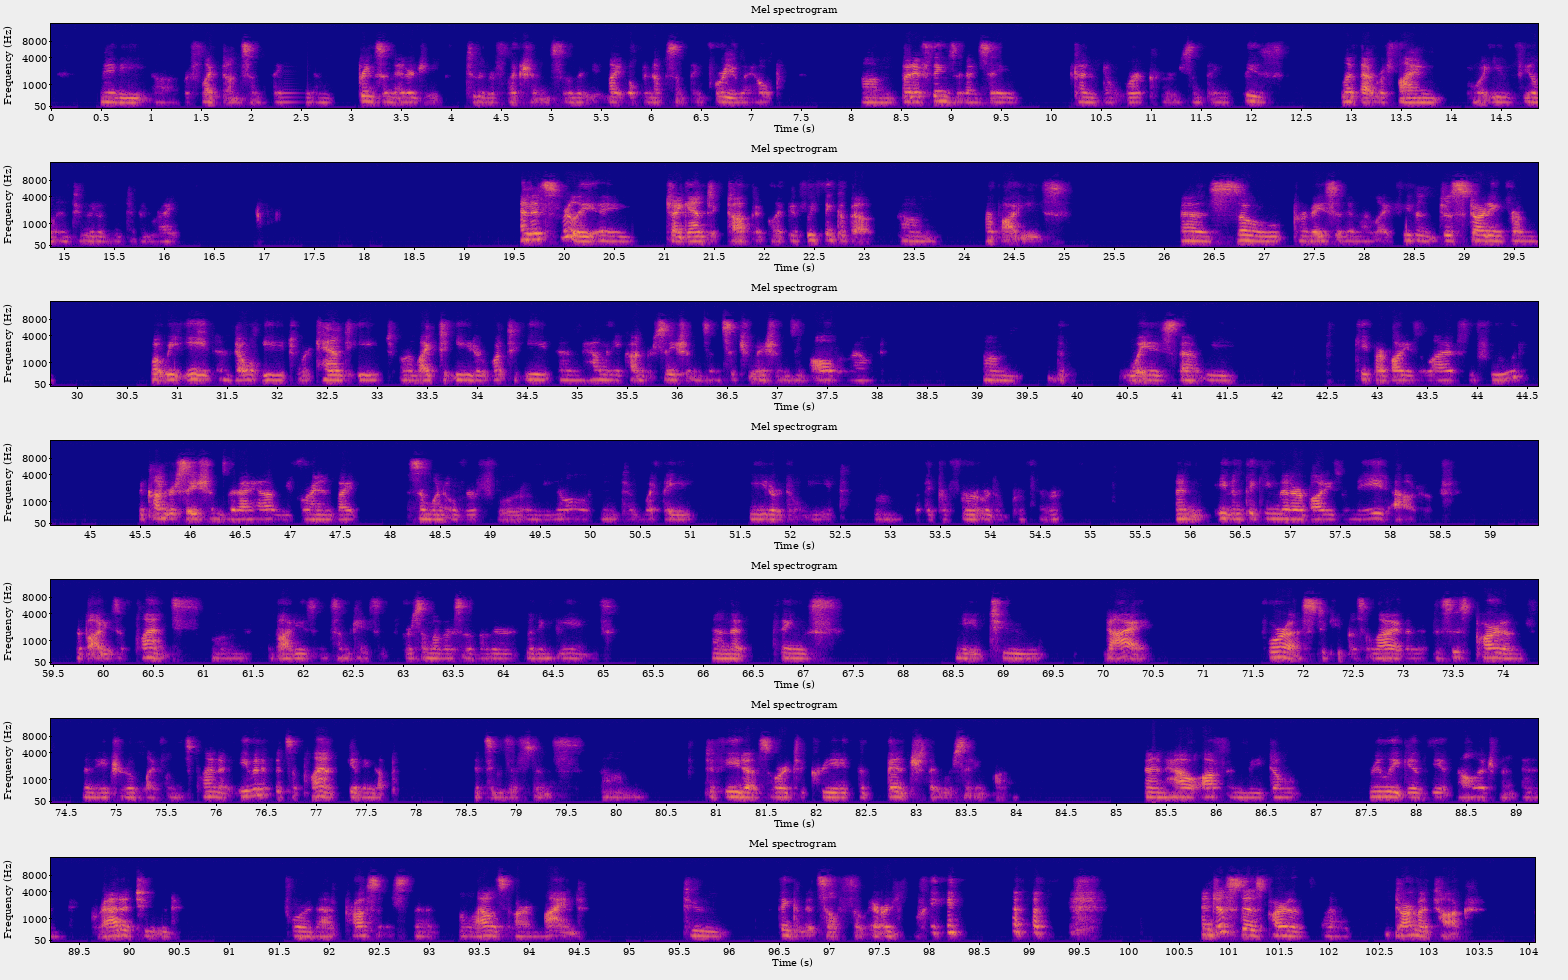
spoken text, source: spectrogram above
maybe uh, reflect on something and bring some energy to the reflection so that it might open up something for you, I hope. Um, but if things that I say kind of don't work or something, please let that refine what you feel intuitively to be right. And it's really a gigantic topic. Like if we think about um, our bodies as so pervasive in our life, even just starting from what we eat and don't eat or can't eat or like to eat or want to eat and how many conversations and situations evolve around um, the ways that we keep our bodies alive through food. The conversations that i have before i invite someone over for a meal into what they eat or don't eat um, what they prefer or don't prefer. And even thinking that our bodies are made out of the bodies of plants, the bodies, in some cases, for some of us, of other living beings, and that things need to die for us to keep us alive, and that this is part of the nature of life on this planet, even if it's a plant giving up its existence um, to feed us or to create the bench that we're sitting on. And how often we don't really give the acknowledgement and gratitude for that process that allows our mind to think of itself so arrogantly. and just as part of uh, Dharma talk,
